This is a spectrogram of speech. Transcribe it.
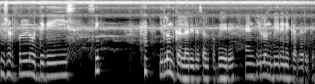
ಟಿ ಶರ್ಟ್ ಫುಲ್ ಒದ್ದೆಗೆ ಈಸಿ. ಇಲ್ಲೊಂದು ಕಲರ್ ಇದೆ ಸ್ವಲ್ಪ ಬೇರೆ ಆ್ಯಂಡ್ ಇಲ್ಲೊಂದು ಬೇರೆಯೇ ಕಲರ್ ಇದೆ.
